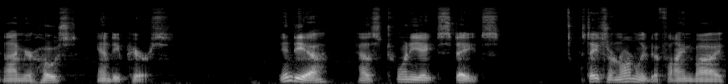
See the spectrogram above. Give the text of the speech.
and I'm your host, Andy Pierce. India has 28 states. States are normally defined by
